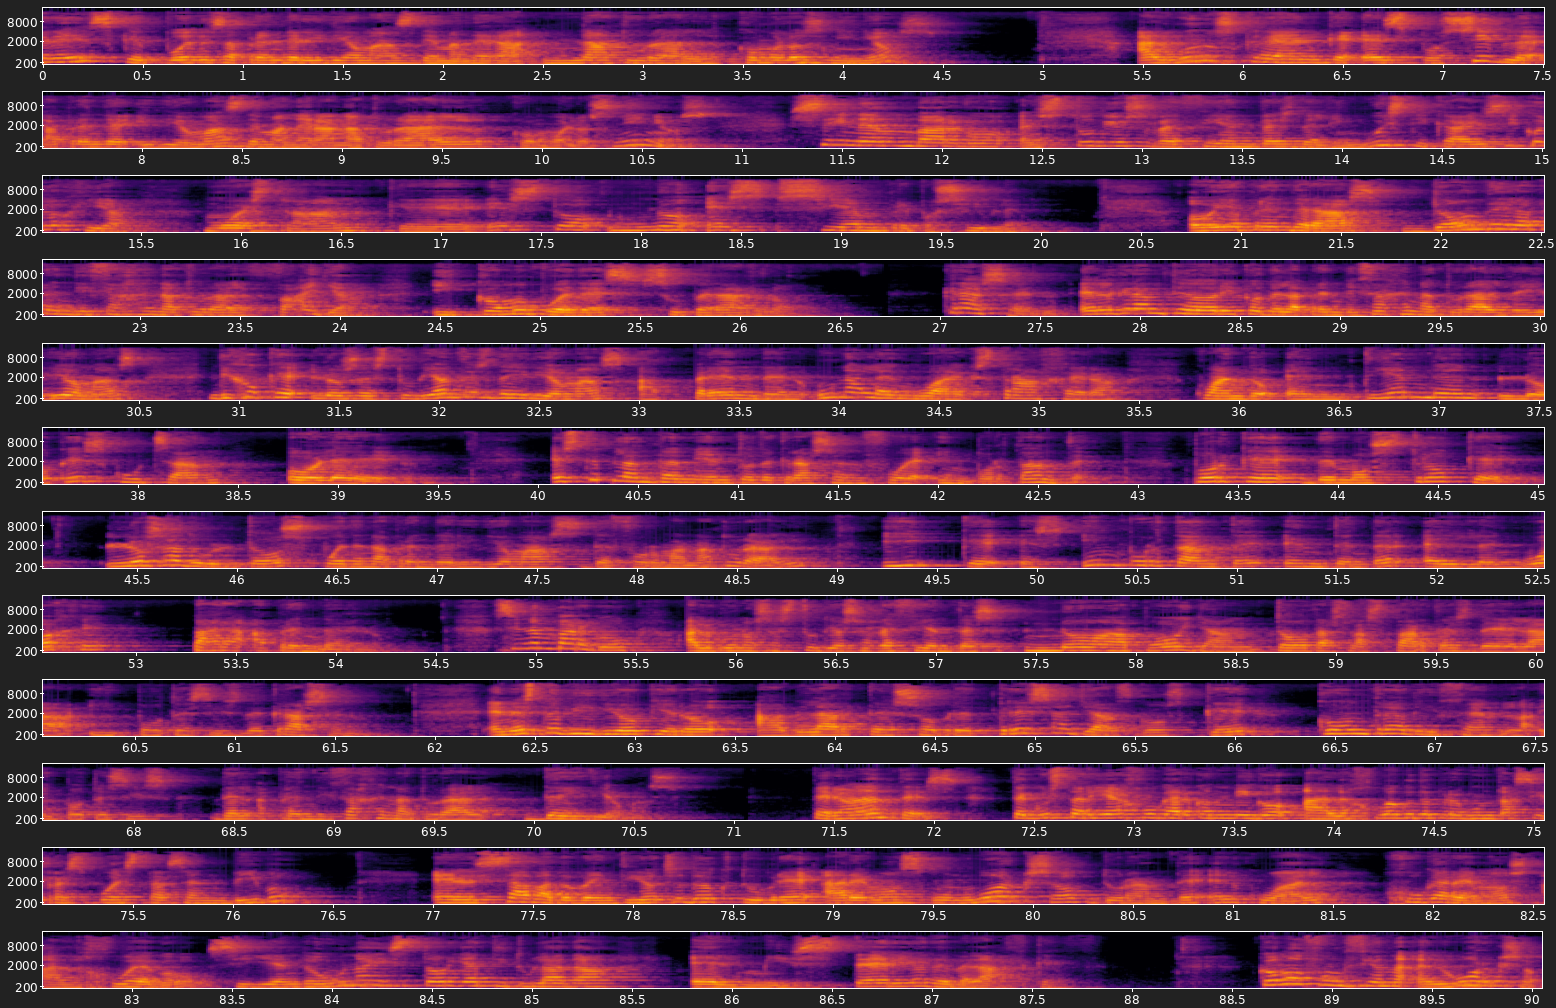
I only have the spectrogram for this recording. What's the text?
¿Crees que puedes aprender idiomas de manera natural como los niños? Algunos creen que es posible aprender idiomas de manera natural como los niños. Sin embargo, estudios recientes de lingüística y psicología muestran que esto no es siempre posible. Hoy aprenderás dónde el aprendizaje natural falla y cómo puedes superarlo. Krasen, el gran teórico del aprendizaje natural de idiomas, dijo que los estudiantes de idiomas aprenden una lengua extranjera cuando entienden lo que escuchan o leen. Este planteamiento de Krasen fue importante porque demostró que los adultos pueden aprender idiomas de forma natural y que es importante entender el lenguaje para aprenderlo. Sin embargo, algunos estudios recientes no apoyan todas las partes de la hipótesis de Krasen. En este vídeo quiero hablarte sobre tres hallazgos que contradicen la hipótesis del aprendizaje natural de idiomas. Pero antes, ¿te gustaría jugar conmigo al juego de preguntas y respuestas en vivo? El sábado 28 de octubre haremos un workshop durante el cual jugaremos al juego siguiendo una historia titulada El misterio de Velázquez. ¿Cómo funciona el workshop?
